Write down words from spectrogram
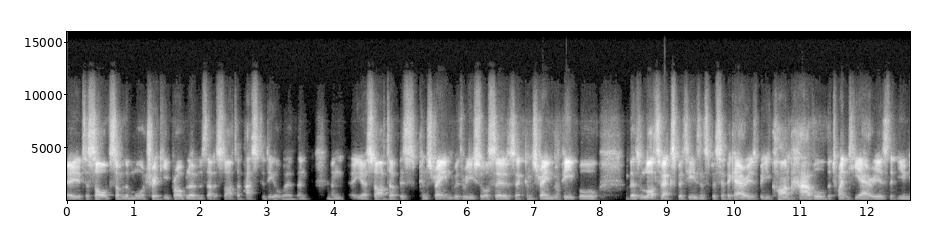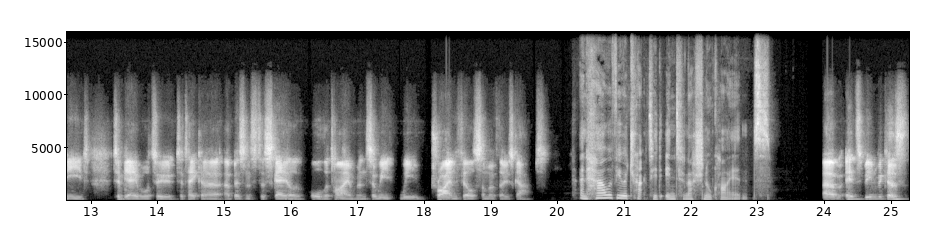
uh, to solve some of the more tricky problems that a startup has to deal with. And hmm. and you know, startup is constrained with resources, and constrained with people. There's lots of expertise in specific areas, but you can't have all the 20 areas that you need to be able to to take a, a business to scale all the time. And so we we try and fill some of those gaps. And how have you attracted international clients? Um, it's been because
